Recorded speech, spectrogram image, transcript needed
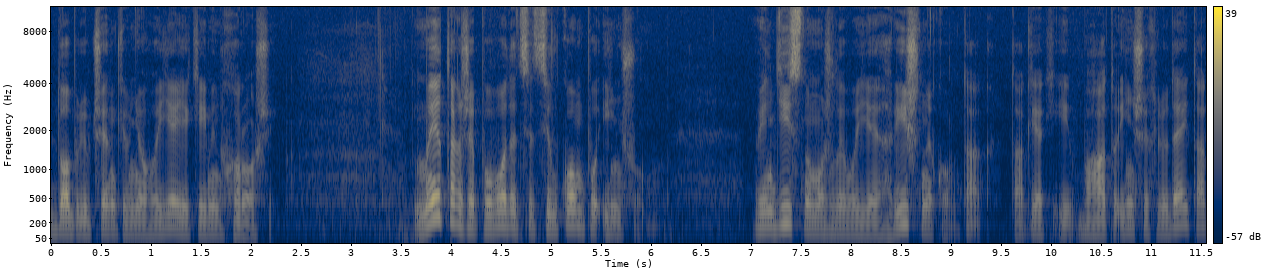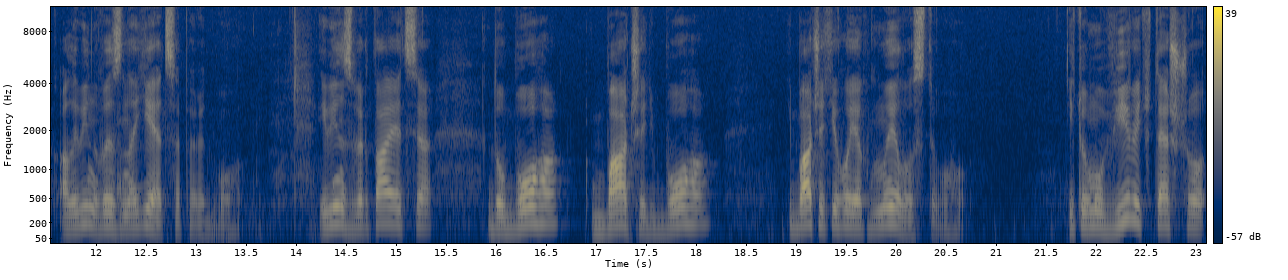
добрі вчинки в нього є, який він хороший. Митар же поводиться цілком по-іншому. Він дійсно, можливо, є грішником, так, так як і багато інших людей, так, але він визнає це перед Богом. І він звертається до Бога, бачить Бога і бачить його як милостивого. І тому вірить в те, що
